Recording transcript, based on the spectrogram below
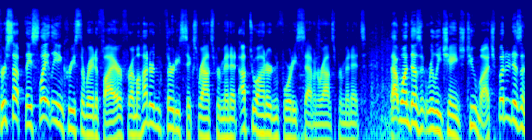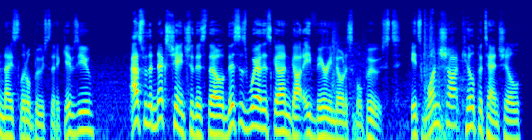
First up, they slightly increased the rate of fire from 136 rounds per minute up to 147 rounds per minute. That one doesn't really change too much, but it is a nice little boost that it gives you. As for the next change to this though, this is where this gun got a very noticeable boost. Its one-shot kill potential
